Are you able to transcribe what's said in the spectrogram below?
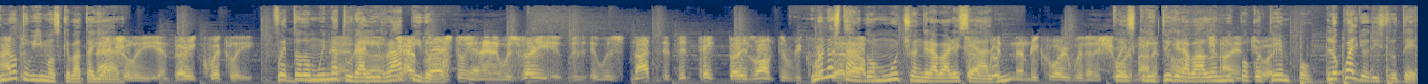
No tuvimos que batallar. Fue todo muy natural y uh, we had rápido. No nos tardó mucho en grabar ese álbum. Fue escrito y grabado en muy poco tiempo, lo cual yo disfruté.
